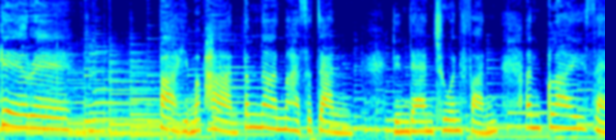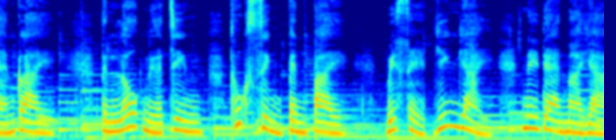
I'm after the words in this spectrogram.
เกเร ป่าหิมพานต์ตำนานมหัศจรรย์ ดินแดนชวนฝัน อันไกลแสนไกล เป็นโลกเหนือจริง ทุกสิ่งเป็นไป วิเศษยิ่งใหญ่ในแดนมายา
